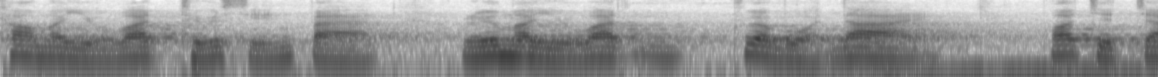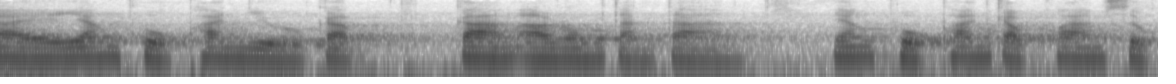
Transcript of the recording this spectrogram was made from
เข้ามาอยู่วัดถือศีลแปดหรือมาอยู่วัดเพื่อบวชได้ เพราะจิตใจยังผูกพันอยู่กับกามอารมณ์ต่างๆ ยังผูกพันกับความสุข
